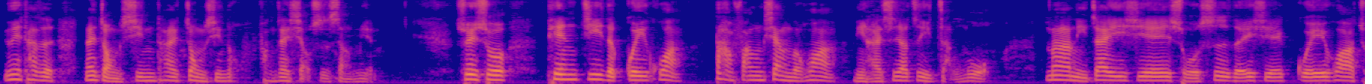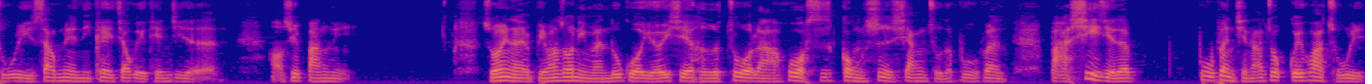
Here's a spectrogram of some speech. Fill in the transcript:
因为他的那种心态重心都放在小事上面。所以说，天机的规划大方向的话，你还是要自己掌握。那你在一些琐事的一些规划处理上面，你可以交给天机的人，好去帮你。所以呢，比方说你们如果有一些合作啦，或是共事相处的部分，把细节的部分请他做规划处理，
